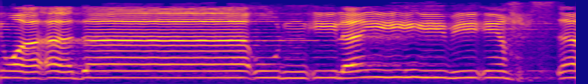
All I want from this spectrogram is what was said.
وأداء إليه بإحسان.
